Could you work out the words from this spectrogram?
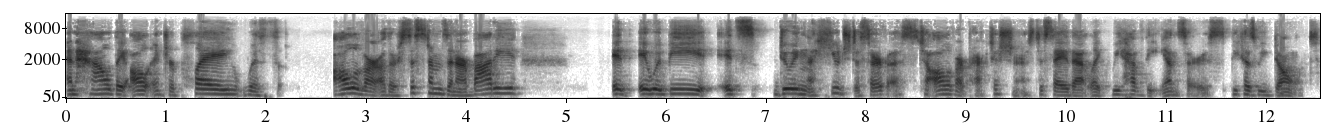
and how they all interplay with all of our other systems in our body it, it would be it's doing a huge disservice to all of our practitioners to say that like we have the answers because we don't.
